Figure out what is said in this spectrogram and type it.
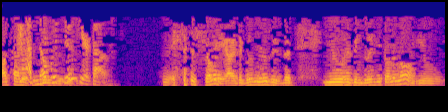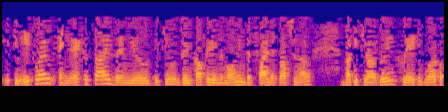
Alzheimer's You have no good news here, Dov. Sorry, the good news is that you have been doing it all along. You, if you eat well and you exercise and you, if you drink coffee in the morning, that's fine, that's optional. But if you are doing creative work or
